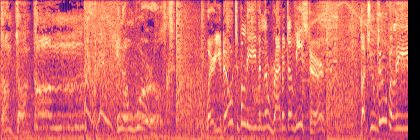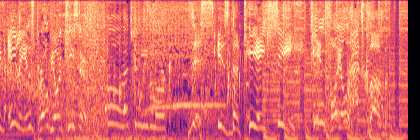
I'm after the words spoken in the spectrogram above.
Dun dun dun! In a world where you don't believe in the rabbit of Easter, but you do believe aliens probe your keister. Oh, that's gonna leave a mark. This is the THC Tinfoil Hat Club.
